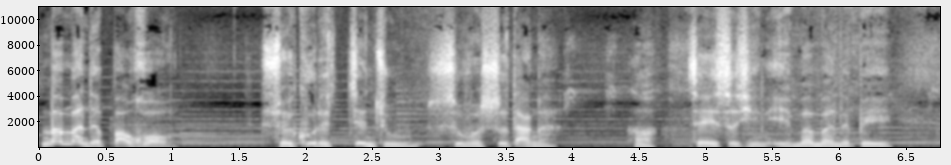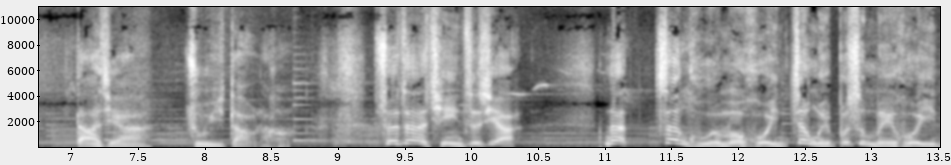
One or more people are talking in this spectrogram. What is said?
慢慢的包括水库的建筑是否适当啊，啊这些事情也慢慢的被大家注意到了哈。所以在情形之下，那政府有没有回应？政府也不是没回应，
